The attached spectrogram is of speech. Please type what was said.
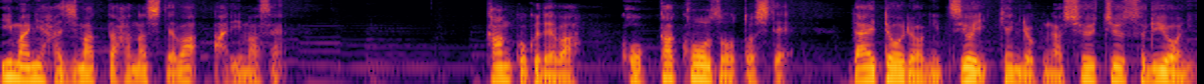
今に始まった話ではありません。韓国では国家構造として大統領に強い権力が集中するように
